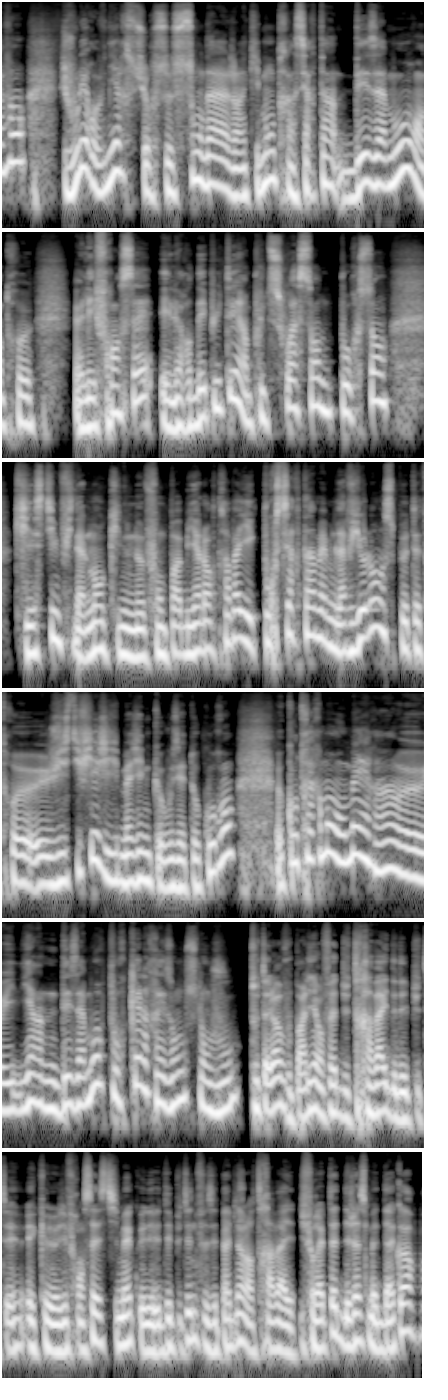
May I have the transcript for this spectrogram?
avant, je voulais revenir sur ce sondage hein, qui montre un certain désamour entre les Français et leurs députés. Hein. plus de 60% qui estiment finalement qu'ils ne font pas bien leur travail. Et pour certains, même la violence peut être euh, justifiée. J'imagine que vous êtes au courant. Euh, contrairement au maire, hein, euh, il y a un désamour. Pour quelles raisons, selon vous? Tout à l'heure, vous parliez en fait du travail des députés et que les Français estimaient que les députés ne faisaient pas bien leur travail. Il faudrait peut-être déjà se mettre d'accord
